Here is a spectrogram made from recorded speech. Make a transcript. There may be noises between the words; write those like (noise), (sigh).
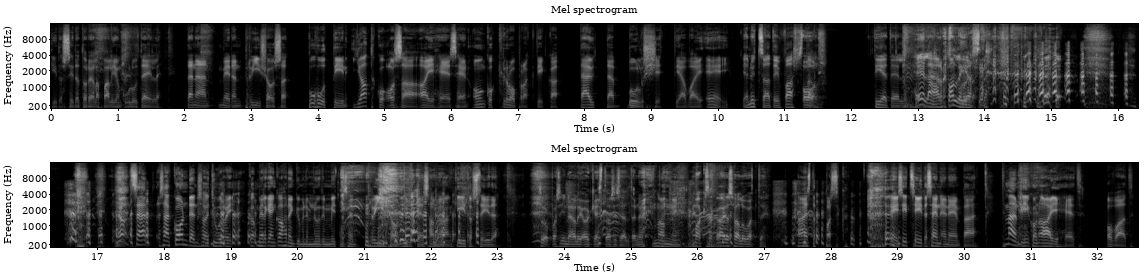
Kiitos siitä todella paljon kuuluu teille. Tänään meidän pre-showssa puhuttiin jatko-osaa aiheeseen, onko kiropraktiikka täyttä bullshittia vai ei. Ja nyt saatiin vastaus. On. Tieteelle. Helär paljasta. no, sä, sä kondensoit juuri melkein 20 minuutin mittaisen pre-shown yhteen sanaan. Kiitos siitä. Tuopa siinä oli oikeastaan sisältönä. No niin. Maksakaa, jos haluatte. Haista paska. Ei sit siitä sen enempää. Tämän viikon aiheet ovat,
